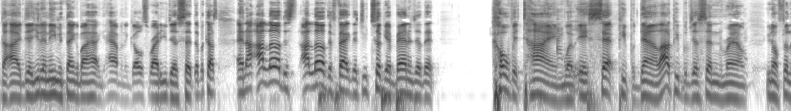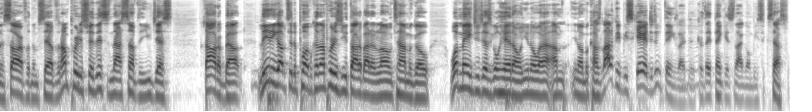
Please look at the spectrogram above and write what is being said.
the idea. You didn't even mm-hmm. think about ha- having a ghostwriter. You just said that because, and I, I love this. I love the fact that you took advantage of that COVID time I where did. it set people down. A lot of people just sitting around, you know, feeling sorry for themselves. And I'm pretty sure this is not something you just thought about Mm-hmm. leading up to the point because I'm pretty sure you thought about it a long time ago. What made you just go head on? You know what? I, I'm, you know, because a lot of people be scared to do things like this because they think it's not going to be successful.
